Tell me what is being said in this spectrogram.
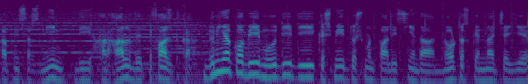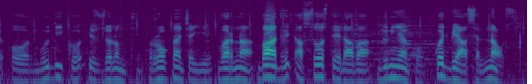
اپنی سرزمین دی ہر حال وچ حفاظت کرن۔ دنیا کو بھی مودی دی کشمیر دشمن پالیسیاں دا نوٹس کرنا چاہیے اور مودی کو اس ظلم تھی روکنا چاہیے، ورنہ بعد وچ افسوس کے علاوہ دنیا کو کچھ بھی حاصل نہ ہو سکے۔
